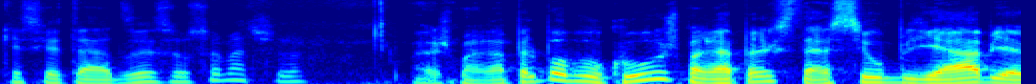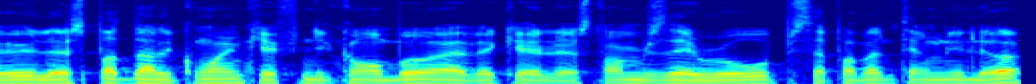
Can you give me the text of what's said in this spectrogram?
Qu'est-ce que tu as à dire sur ce match-là? Ben, je me rappelle pas beaucoup. Je me rappelle que c'était assez oubliable. Il y avait eu le spot dans le coin qui a fini le combat avec euh, le Storm Zero, puis ça a pas mal terminé là.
